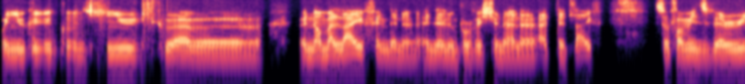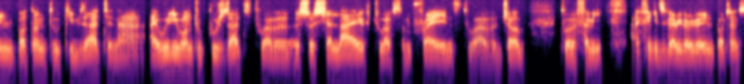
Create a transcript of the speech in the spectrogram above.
when you can continue to have a, a normal life and then a, and then a professional uh, athlete life. So for me, it's very important to keep that, and I, I really want to push that to have a, a, social life, to have some friends, to have a job, to have a family. I think it's very, very, very important.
